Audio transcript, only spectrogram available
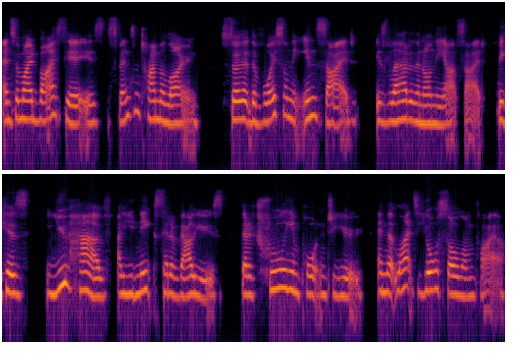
And so, my advice here is spend some time alone so that the voice on the inside is louder than on the outside because you have a unique set of values that are truly important to you and that lights your soul on fire.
